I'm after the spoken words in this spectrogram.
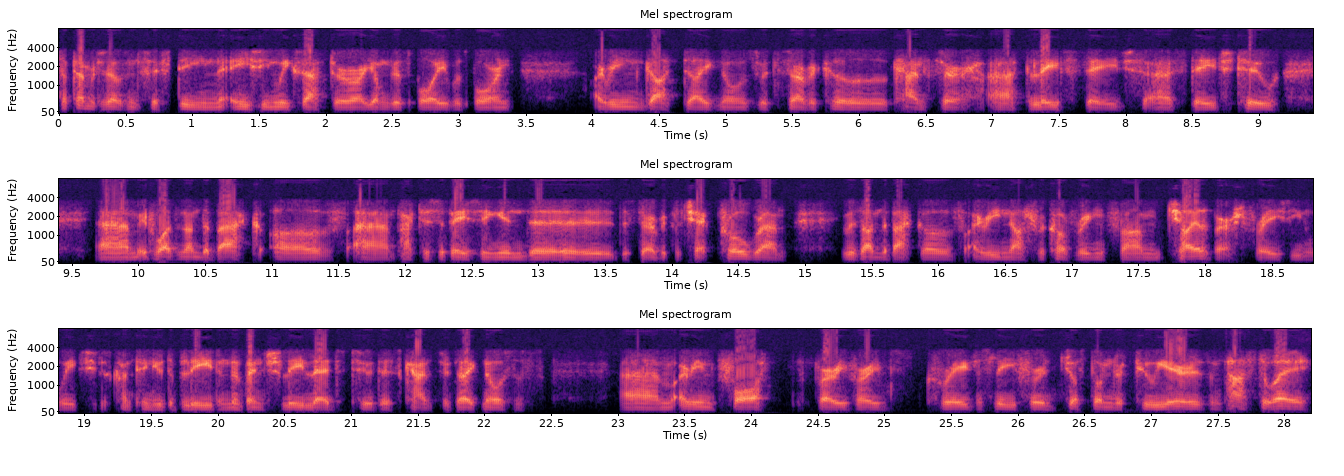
September 2015, 18 weeks after our youngest boy was born, Irene got diagnosed with cervical cancer at the late stage, uh, stage two. Um, it wasn't on the back of um, participating in the, the cervical check program. It was on the back of Irene not recovering from childbirth for 18 weeks. She just continued to bleed and eventually led to this cancer diagnosis. Um, Irene fought very, very courageously for just under two years and passed away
